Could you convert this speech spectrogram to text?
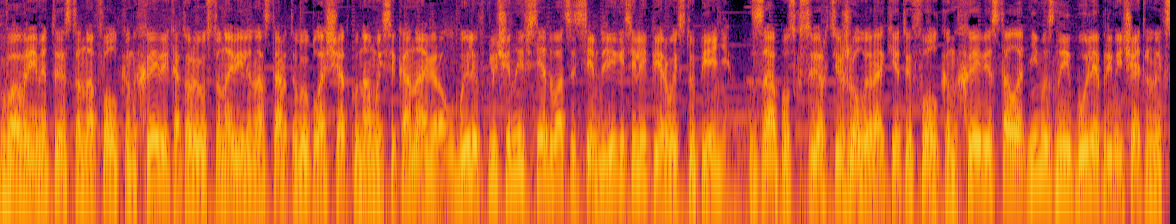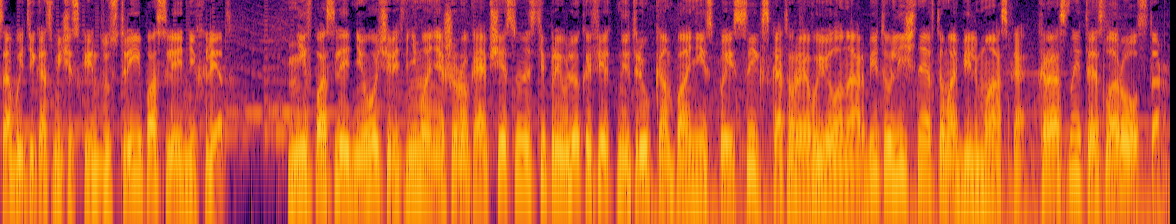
Во время теста на Falcon Heavy, который установили на стартовую площадку на мысе Канаверал, были включены все 27 двигателей первой ступени. Запуск сверхтяжелой ракеты Falcon Heavy стал одним из наиболее примечательных событий космической индустрии последних лет. Не в последнюю очередь внимание широкой общественности привлек эффектный трюк компании SpaceX, которая вывела на орбиту личный автомобиль Маска – красный Tesla Roadster.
